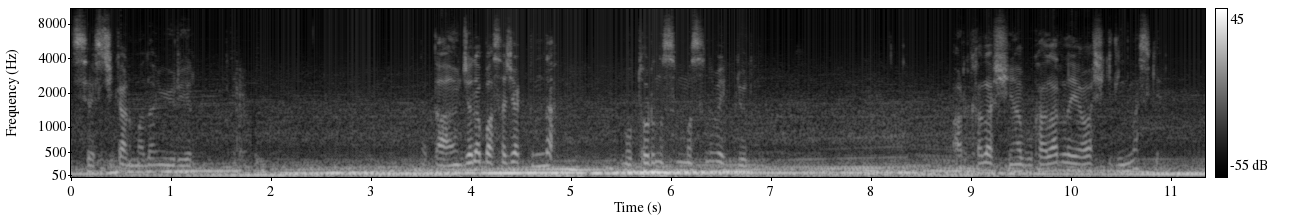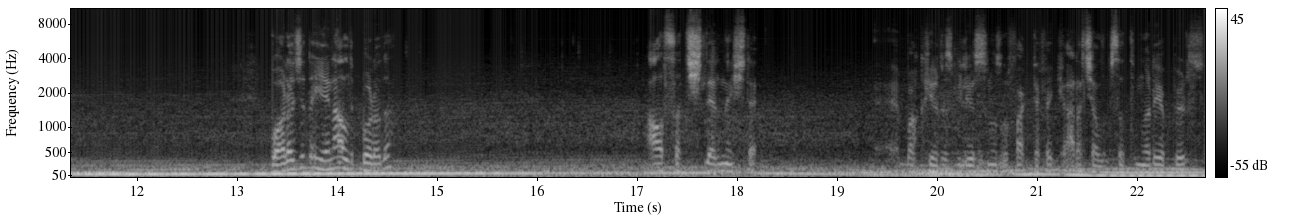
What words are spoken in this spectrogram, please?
Ses çıkarmadan yürüyelim. Daha önce de basacaktım da motorun ısınmasını bekliyordum. Arkadaş ya bu kadar da yavaş gidilmez ki. Bu aracı da yeni aldık bu arada. Al satışlarına işte bakıyoruz biliyorsunuz ufak tefek araç alım satımları yapıyoruz.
